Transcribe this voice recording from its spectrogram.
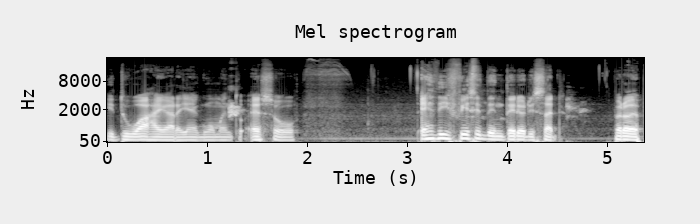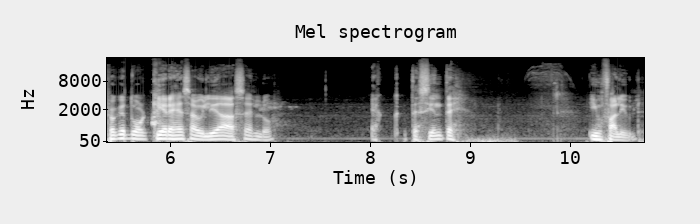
y tú vas a llegar ahí en algún momento, eso es difícil de interiorizar. Pero después que tú adquieres esa habilidad de hacerlo, te sientes infalible.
